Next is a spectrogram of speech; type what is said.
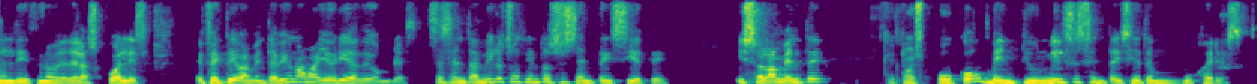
el 19, de las cuales efectivamente había una mayoría de hombres, 60.867, y solamente, que no es poco, 21.067 mujeres.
